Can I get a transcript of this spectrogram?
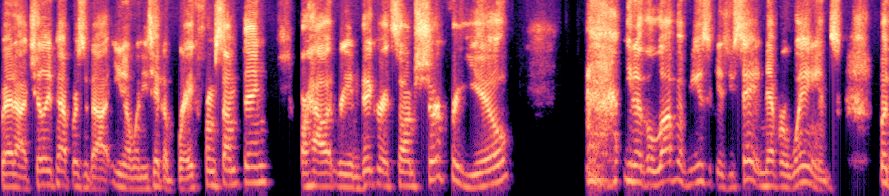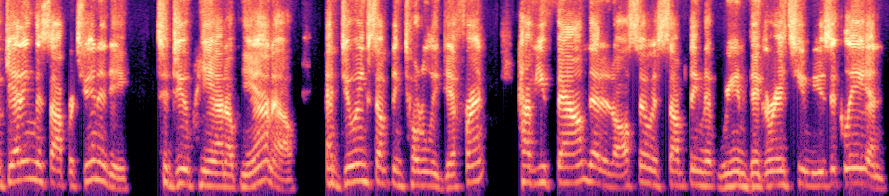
Red Hot Chili Peppers about, you know, when you take a break from something or how it reinvigorates. So I'm sure for you, you know, the love of music, as you say, it never wanes. But getting this opportunity to do piano, piano, and doing something totally different, have you found that it also is something that reinvigorates you musically? And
